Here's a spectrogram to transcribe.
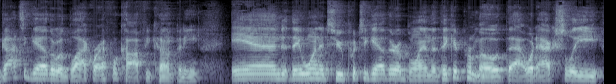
got together with Black Rifle Coffee Company, and they wanted to put together a blend that they could promote that would actually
